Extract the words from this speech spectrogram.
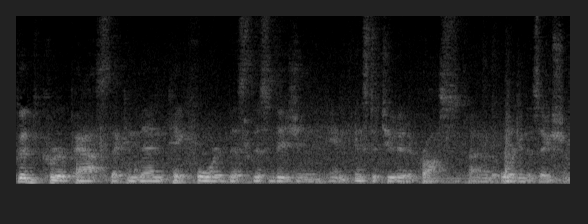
good career paths that can then take forward this, this vision and institute it across uh, the organization.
